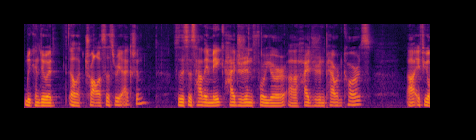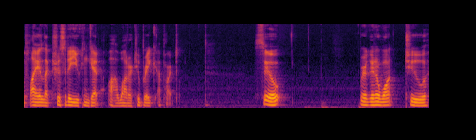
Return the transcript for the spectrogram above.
we can do an electrolysis reaction. So this is how they make hydrogen for your uh, hydrogen-powered cars. Uh, if you apply electricity, you can get uh, water to break apart. So we're going to want to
